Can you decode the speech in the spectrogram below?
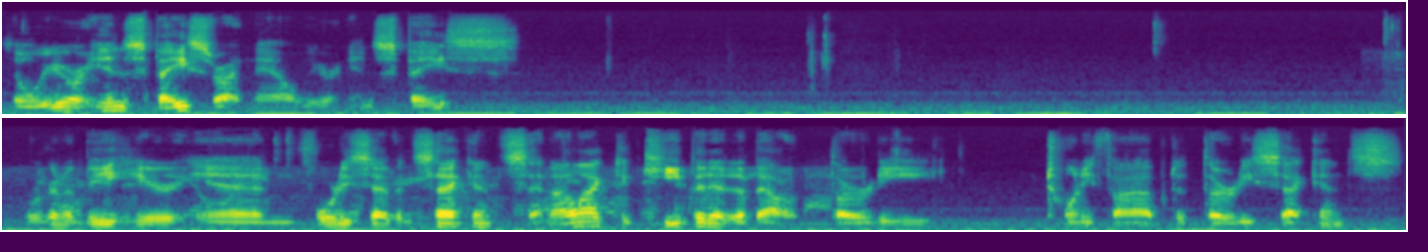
so we are in space right now. We are in space. We're going to be here in 47 seconds, and I like to keep it at about 30, 25 to 30 seconds.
